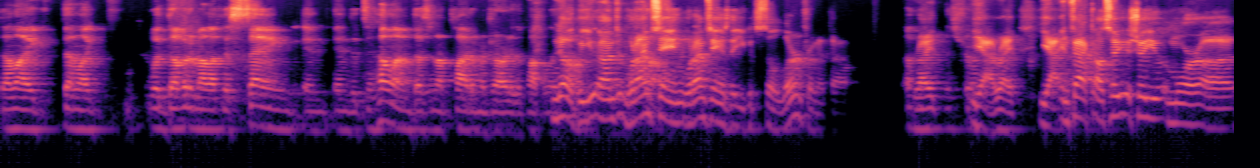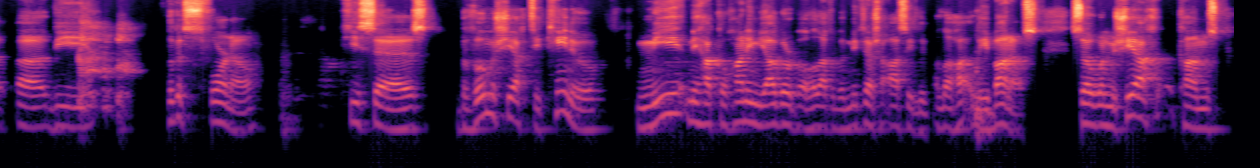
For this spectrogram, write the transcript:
then like then like what David Melech is saying in in the Tehillim doesn't apply to majority of the population. No, but you, I'm, what I'm saying, what I'm saying is that you could still learn from it, though. Okay, right? That's true. Yeah, right. Yeah. In fact, I'll show you, show you more. Uh, uh, the look at Sforno. He says, "Bavo Mashiach Tzidkenu mi mihakohanim yagor b'mikdash ha'asi libanos." So when Mashiach comes,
